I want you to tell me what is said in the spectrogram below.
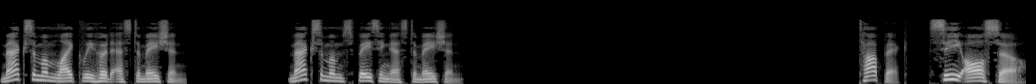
Maximum likelihood estimation. Maximum spacing estimation. Topic. See also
